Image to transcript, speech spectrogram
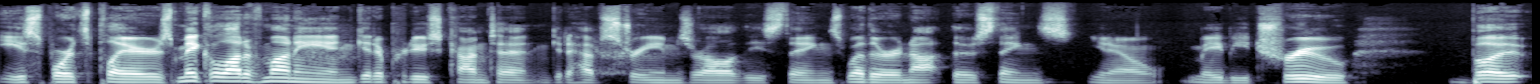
esports players make a lot of money and get to produce content and get to have streams or all of these things whether or not those things, you know, may be true. But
